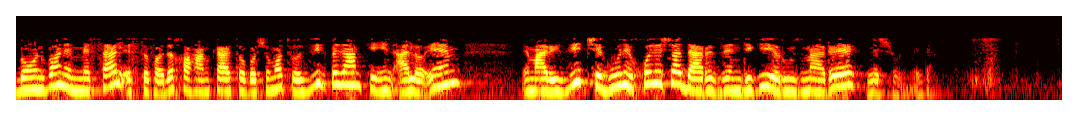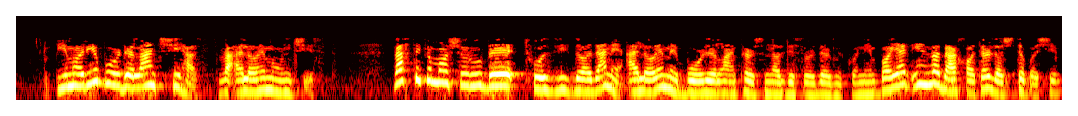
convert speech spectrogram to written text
به عنوان مثال استفاده خواهم کرد تا با شما توضیح بدم که این علائم مریضی چگونه خودش را در زندگی روزمره نشون میده. بیماری بوردرلند چی هست و علائم اون چیست وقتی که ما شروع به توضیح دادن علائم borderline personal disorder می‌کنیم باید این را در خاطر داشته باشیم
